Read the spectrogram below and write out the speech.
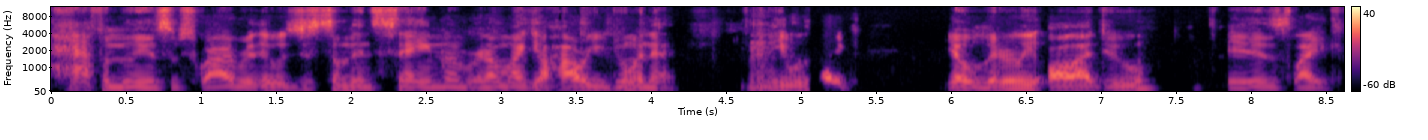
half a million subscribers. It was just some insane number. And I'm like, yo, how are you doing that? Mm. And he was like, yo, literally all I do is like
